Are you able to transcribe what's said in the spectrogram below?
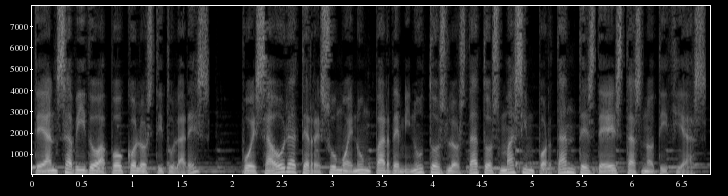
¿Te han sabido a poco los titulares? Pues ahora te resumo en un par de minutos los datos más importantes de estas noticias.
